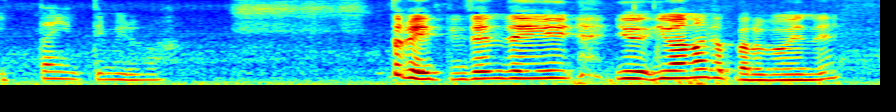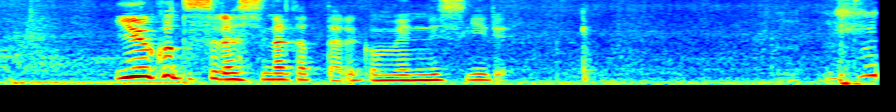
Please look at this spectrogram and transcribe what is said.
一旦言ってみるわ。とか言って全然言言わなかったらごめんね。言うことすらしなかったらごめんねすぎる。渋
